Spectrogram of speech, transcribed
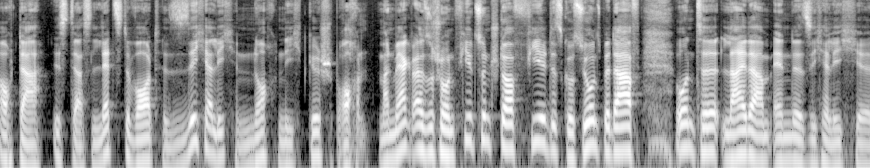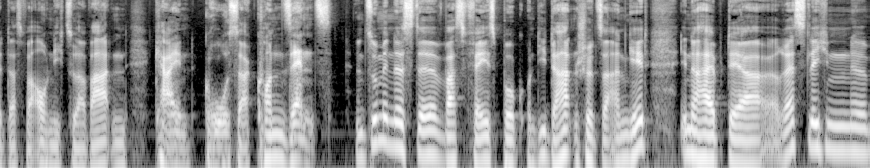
Auch da ist das letzte Wort sicherlich noch nicht gesprochen. Man merkt also schon viel Zündstoff, viel Diskussionsbedarf und äh, leider am Ende sicherlich, äh, das war auch nicht zu erwarten, kein großer Konsens. Zumindest äh, was Facebook und die Datenschützer angeht. Innerhalb der restlichen äh,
